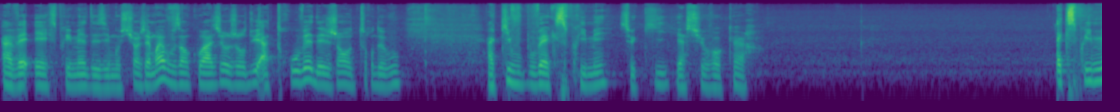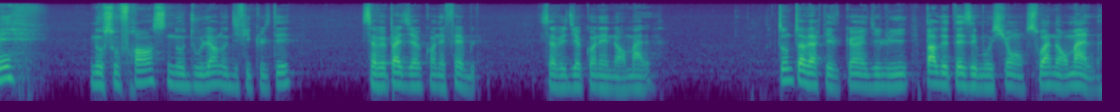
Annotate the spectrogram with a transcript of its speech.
avait exprimé des émotions. J'aimerais vous encourager aujourd'hui à trouver des gens autour de vous à qui vous pouvez exprimer ce qui y a sur vos cœurs. Exprimer nos souffrances, nos douleurs, nos difficultés, ça ne veut pas dire qu'on est faible. Ça veut dire qu'on est normal. Tourne-toi vers quelqu'un et dis-lui, parle de tes émotions, sois normal.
